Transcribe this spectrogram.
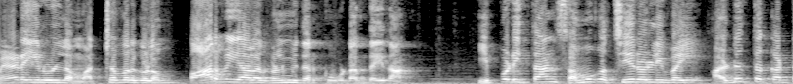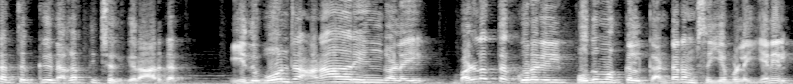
மேடையில் உள்ள மற்றவர்களும் பார்வையாளர்களும் இதற்கு உடந்தைதான். இப்படித்தான் சமூக சீரழிவை அடுத்த கட்டத்துக்கு நகர்த்தி செல்கிறார்கள். இது போன்ற அநாகரிகங்களை பள்ளத்த குரலில் பொதுமக்கள் கண்டனம் செய்யவில்லை எனில்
